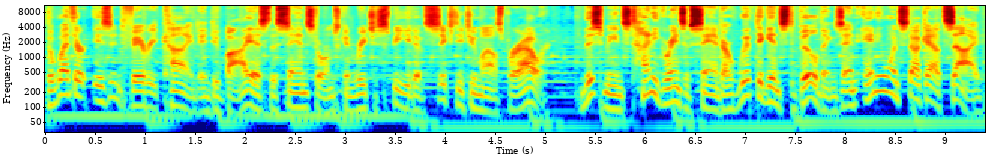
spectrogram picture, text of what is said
The weather isn't very kind in Dubai as the sandstorms can reach a speed of 62 miles per hour. This means tiny grains of sand are whipped against buildings and anyone stuck outside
